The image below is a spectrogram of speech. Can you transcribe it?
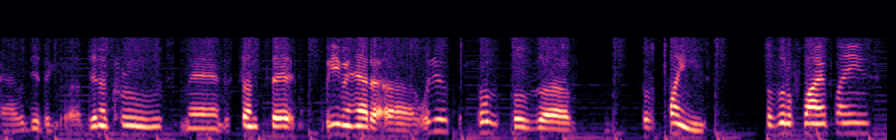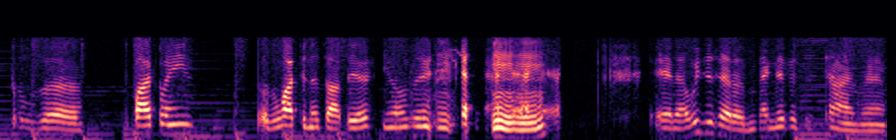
Uh, we did the uh, dinner cruise, man, the sunset. We even had a uh, what is those those uh, those planes, those little flying planes, those uh, spy planes. Those watching us out there, you know what I'm saying? Mhm. and uh, we just had a magnificent time, man.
